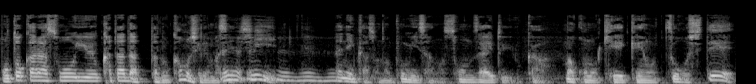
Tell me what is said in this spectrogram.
元からそういう方だったのかもしれませんし、何かそのプミーさんの存在というか、まあこの経験を通して。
